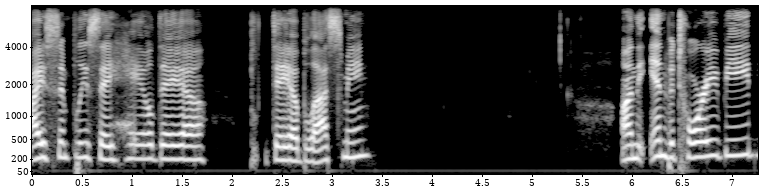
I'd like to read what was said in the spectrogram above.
I simply say, Hail Dea, Dea bless me. On the invitatory bead,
